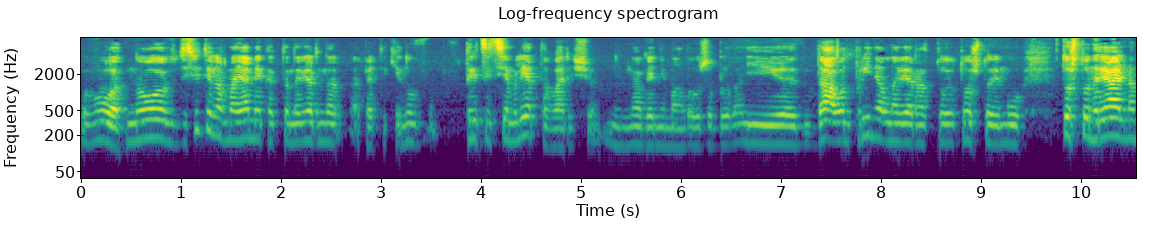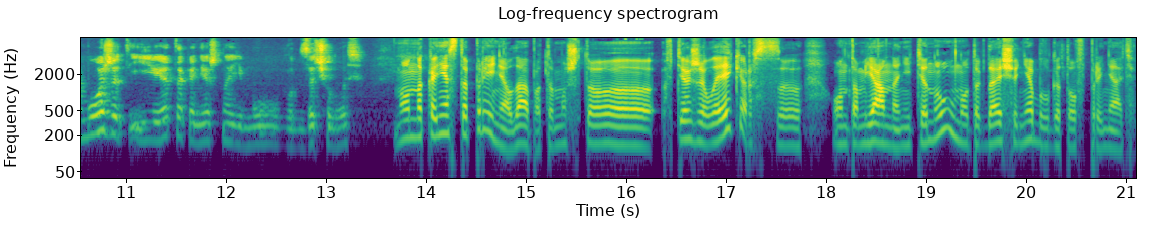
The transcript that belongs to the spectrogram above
Вот, но действительно в Майами как-то, наверное, опять-таки, ну, 37 лет товарищу, ни много ни мало уже было. И да, он принял, наверное, то, то, что ему, то, что он реально может, и это, конечно, ему вот зачлось. Ну, он наконец-то принял, да, потому что в тех же Лейкерс э, он там явно не тянул, но тогда еще не был готов принять.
